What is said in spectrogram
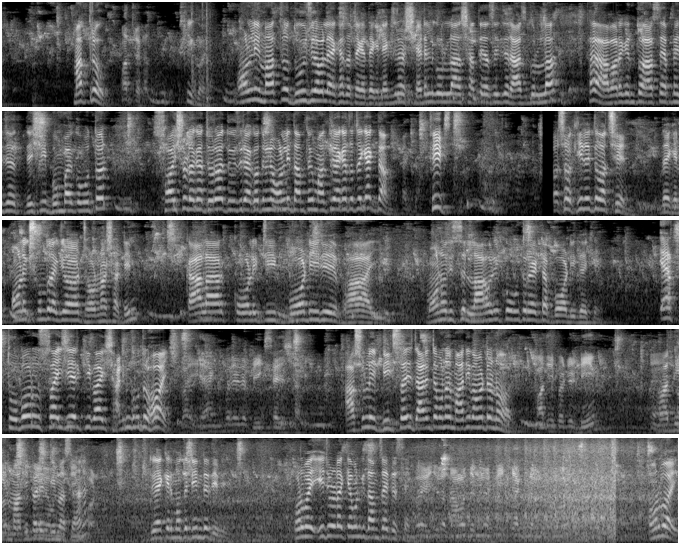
মাত্র? মাত্র এক হাজার। কি কয়? অনলি মাত্র দুই জোড়া বলে এক হাজার টাকা। দেখেন এক জোড়া স্যাডেল গোল্লা সাথে আছে যে রাসগোল্লা হ্যাঁ আবার কিন্তু আছে আপনি যে দেশি বোম্বাই কবুতর। ছয়শো টাকা জোড়া দুই জোড়া নিলে অনলি দাম থেকে মাত্র এক হাজার টাকা একদম? একদম। ফিক্সড দর্শক কি দেখতে পাচ্ছেন? দেখেন অনেক সুন্দর এক জোড়া ঝর্ণা শাটিন কালার কোয়ালিটি বডি রে ভাই। মনে হচ্ছে লাহোরি কবুতরের একটা বডি দেখেন। এত বড় সাইজের কি ভাই শাড়ি কবুতর হয়? আসলে বিগ সাইজ ডানিটা মনে হয় মাদি বামেটা নয়। মাদি পেটের ডিম হ্যাঁ, মাদি- মাদি পেটের ডিম আছে, হ্যাঁ? দু একের মধ্যে ডিম দিয়ে দিবে। ওর ভাই এই জোড়াটা কেমন কি দাম চাইতেছেন? ভাই এই জোড়া দাম আমার ভাই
